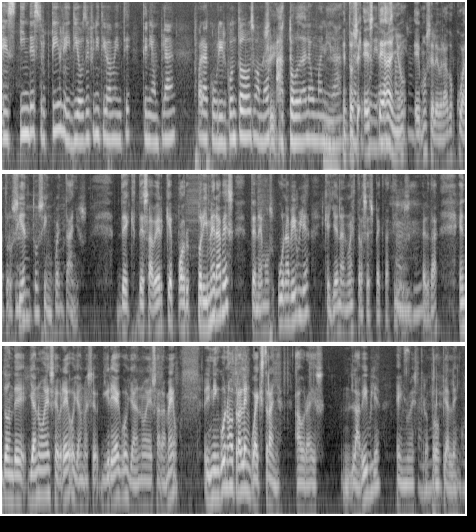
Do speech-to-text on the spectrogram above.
es indestructible y Dios definitivamente tenía un plan para cubrir con todo su amor a toda la humanidad. Entonces, este año hemos celebrado 450 años de, saber que por primera vez tenemos una Biblia que llena nuestras expectativas, ¿verdad? En donde ya no es hebreo, ya no es griego, ya no es arameo, y ninguna otra lengua extraña. Ahora es la Biblia en nuestra propia lengua.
